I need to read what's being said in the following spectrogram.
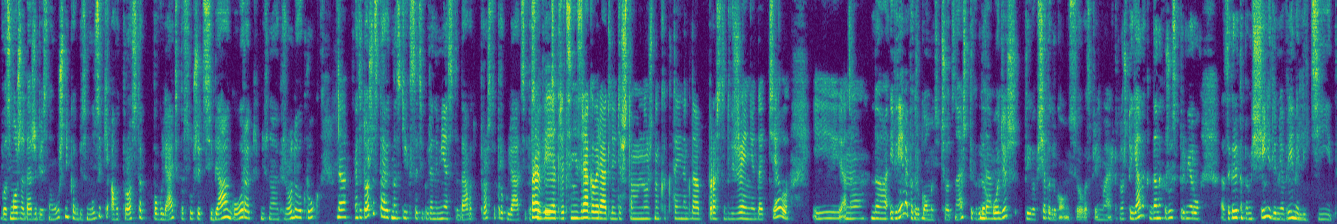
возможно, даже без наушников, без музыки, а вот просто погулять, послушать себя, город, не знаю, природу вокруг. Да. Это тоже ставит мозги, кстати говоря, на место, да, вот просто прогуляться, посмотреть. Проветриться. Не зря говорят люди, что нужно как-то иногда просто движению дать телу, и оно... Да, и время по-другому течет, знаешь, ты когда Да. ходишь, ты вообще по-другому все воспринимаешь. Потому что я, когда нахожусь, к примеру, в закрытом помещении, для меня время летит.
